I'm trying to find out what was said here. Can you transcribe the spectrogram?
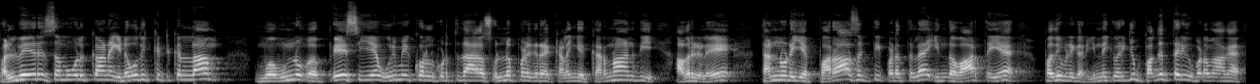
பல்வேறு சமூகங்களுக்கான இடஒதுக்கீட்டுக்கெல்லாம் முன்னு பேசிய உரிமை குரல் கொடுத்ததாக சொல்லப்படுகிற கலைஞர் கருணாநிதி அவர்களே தன்னுடைய பராசக்தி படத்தில் இந்த வார்த்தையை பதிவு பண்ணிக்கார். இன்னைக்கு வரைக்கும் பகுத்தறிவு படமாக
